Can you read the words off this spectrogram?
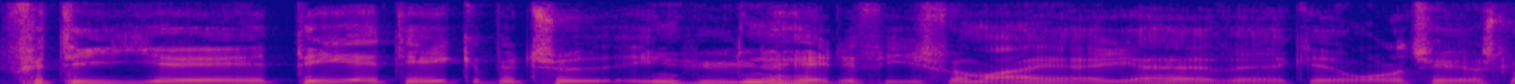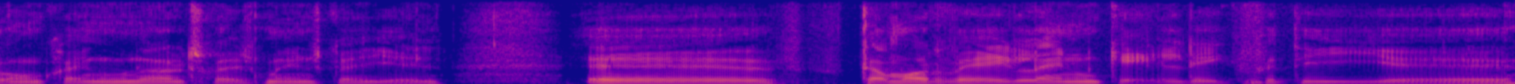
Fordi øh, det, at det ikke betød en hyldende hattefis for mig, at jeg havde været givet ordre til at slå omkring 150 mennesker ihjel, øh, der måtte være et eller andet galt, ikke? Fordi øh,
